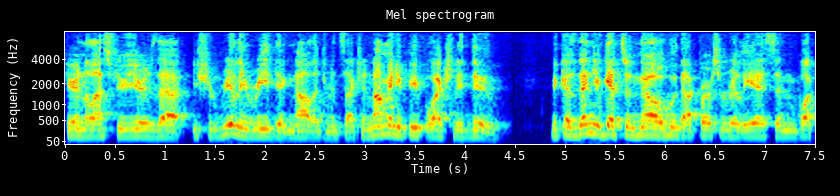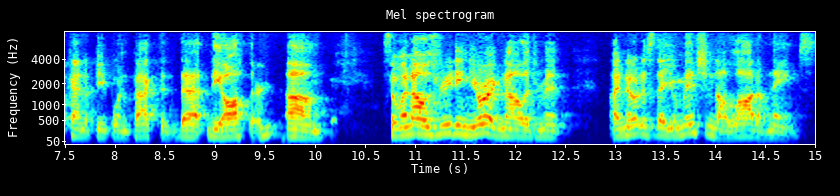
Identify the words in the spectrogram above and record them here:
here in the last few years that you should really read the acknowledgement section. Not many people actually do because then you get to know who that person really is and what kind of people impacted that the author. Um, so when i was reading your acknowledgement I noticed that you mentioned a lot of names,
